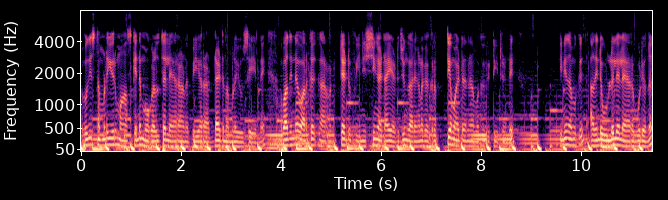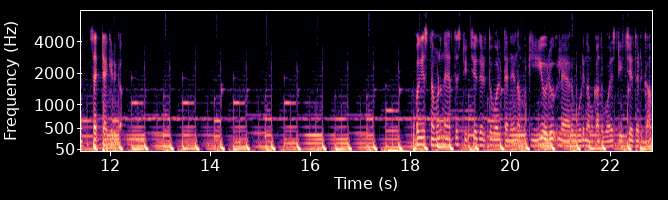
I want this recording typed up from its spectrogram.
അപ്പോൾ ഗീസ് നമ്മുടെ ഈ ഒരു മാസ്കിന്റെ മുകളിലത്തെ ലെയറാണ് ഇപ്പോൾ ഈ റെഡായിട്ട് നമ്മൾ യൂസ് ചെയ്യുന്നത് അപ്പോൾ അതിന്റെ വർക്ക് കറക്റ്റായിട്ട് ഫിനിഷിംഗ് ആയിട്ട് ആ എഡ്ജും കാര്യങ്ങളൊക്കെ കൃത്യമായിട്ട് തന്നെ നമുക്ക് കിട്ടിയിട്ടുണ്ട്. ഇനി നമുക്ക് അതിന്റെ ഉള്ളിലെ ലെയറും കൂടി ഒന്ന് സെറ്റാക്കി എടുക്കാം. അപ്പോൾ ഗീസ് നമ്മൾ നേരത്തെ സ്റ്റിച്ച് ചെയ്തെടുത്ത പോലെ തന്നെ നമുക്ക് ഈ ഒരു ലെയറും കൂടി നമുക്ക് അതുപോലെ സ്റ്റിച്ച് ചെയ്തെടുക്കാം.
